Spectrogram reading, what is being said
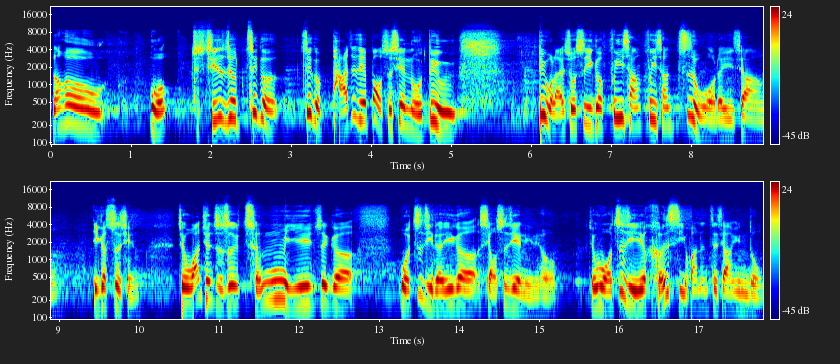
然后我其实就这个这个爬这些暴石线路，对对我来说是一个非常非常自我的一项一个事情，就完全只是沉迷于这个我自己的一个小世界里头，就我自己很喜欢的这项运动。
